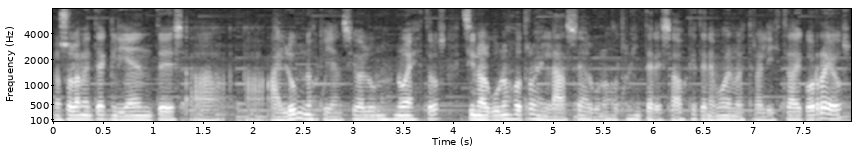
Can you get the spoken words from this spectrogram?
no solamente a clientes, a, alumnos que ya han sido alumnos nuestros, sino algunos otros enlaces, algunos otros interesados que tenemos en nuestra lista de correos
